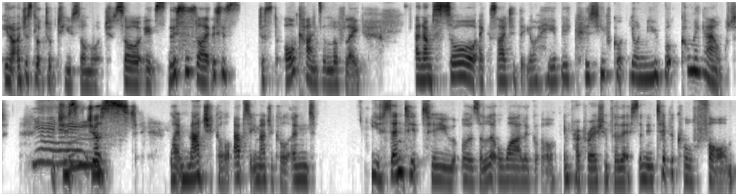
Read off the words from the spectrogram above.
you know I just looked up to you so much. So it's this is like this is just all kinds of lovely, and I'm so excited that you're here because you've got your new book coming out, Yay. which is just like magical, absolutely magical, and you sent it to us a little while ago in preparation for this. And in typical form,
